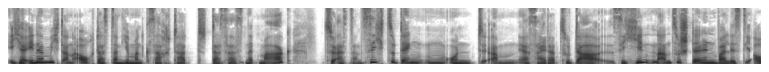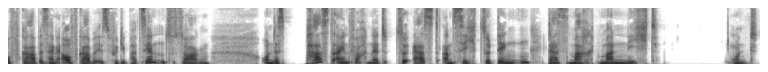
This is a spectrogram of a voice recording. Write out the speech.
ich erinnere mich dann auch, dass dann jemand gesagt hat, dass er es nicht mag, zuerst an sich zu denken und ähm, er sei dazu da, sich hinten anzustellen, weil es die Aufgabe, seine Aufgabe ist, für die Patienten zu sorgen. Und es passt einfach nicht, zuerst an sich zu denken, das macht man nicht. Und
